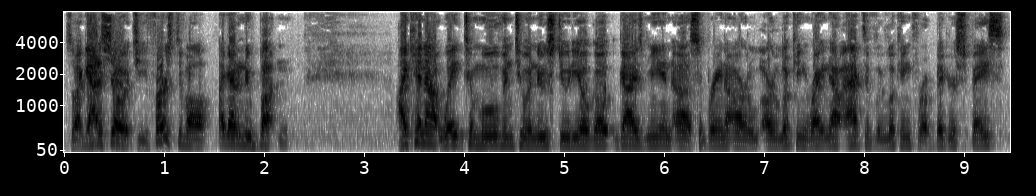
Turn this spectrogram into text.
so I got to show it to you. First of all, I got a new button. I cannot wait to move into a new studio. Go, guys, me and uh, Sabrina are, are looking right now, actively looking for a bigger space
